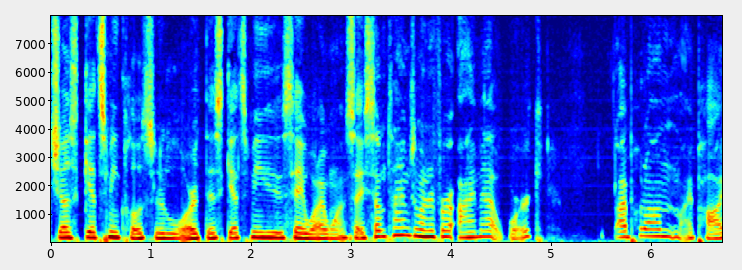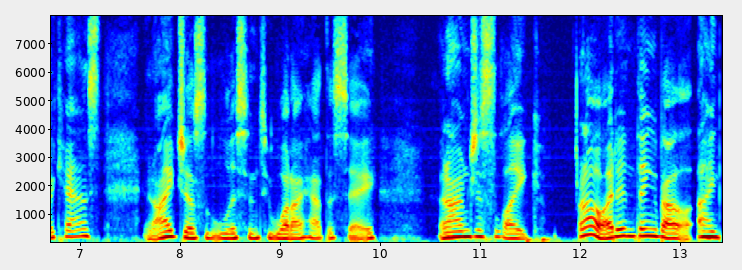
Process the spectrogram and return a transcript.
just gets me closer to the Lord. This gets me to say what I want to say. Sometimes, whenever I'm at work, I put on my podcast and I just listen to what I have to say, and I'm just like, oh, I didn't think about. I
